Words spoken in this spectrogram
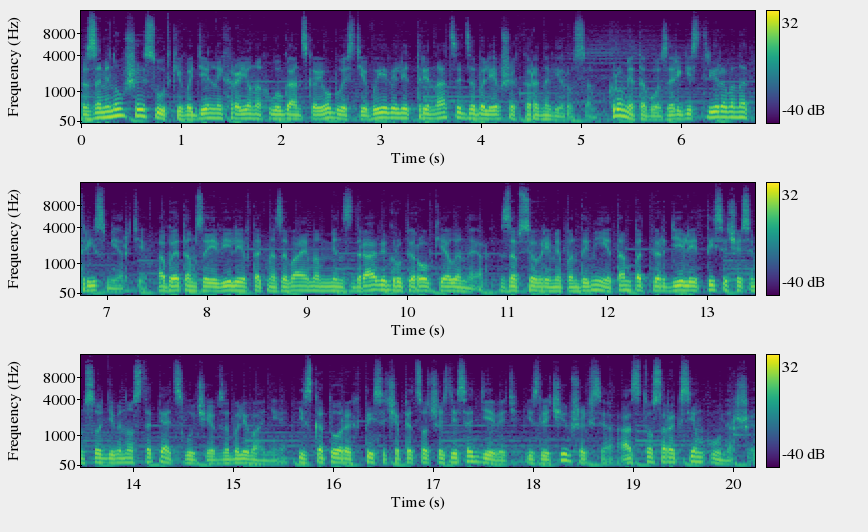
За минувшие сутки в отдельных районах Луганской области выявили 13 заболевших коронавирусом. Кроме того, зарегистрировано три смерти. Об этом заявили в так называемом Минздраве группировки ЛНР. За все время пандемии там подтвердили 1795 случаев заболевания, из которых 1569 излечившихся, а 147 умерших.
